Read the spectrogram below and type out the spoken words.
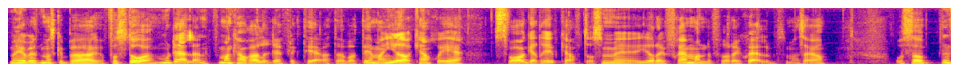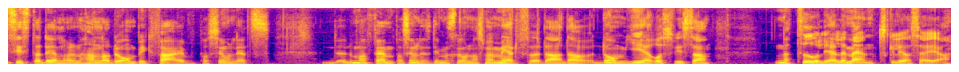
Men jag vet att man ska börja förstå modellen. För man kanske aldrig reflekterat över att det man gör kanske är svaga drivkrafter som eh, gör dig främmande för dig själv. som man säger. Och så den sista delen av den handlar då om Big Five, personlighets, de här fem personlighetsdimensionerna som är medfödda, där de ger oss vissa naturliga element skulle jag säga.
